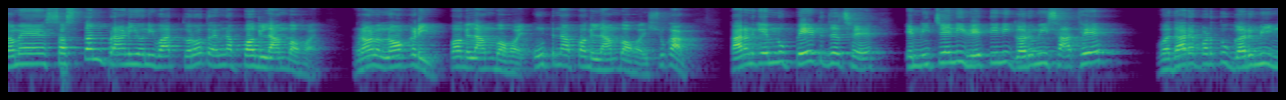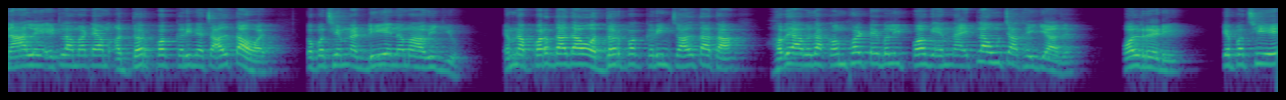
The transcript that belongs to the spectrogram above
તમે સસ્તન પ્રાણીઓની વાત કરો તો એમના પગ લાંબા હોય. રણ લોકડી પગ લાંબા હોય, ઊંટના પગ લાંબા હોય. શું કામ? કારણ કે એમનું પેટ જે છે, એ નીચેની રેતીની ગરમી સાથે વધારે પડતું ગરમી ના લે એટલા માટે આમ અધ્ધર પગ કરીને ચાલતા હોય, તો પછી એમના ડીએનએમાં આવી ગયું. એમના પરદાદાઓ અધ્ધર પગ કરીને ચાલતા હતા. હવે આ બધા કમ્ફર્ટેબલી પગ એમના એટલા ઊંચા થઈ ગયા છે ઓલરેડી કે પછી એ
